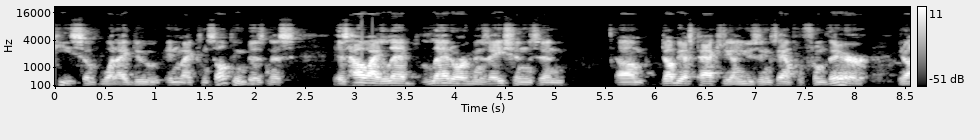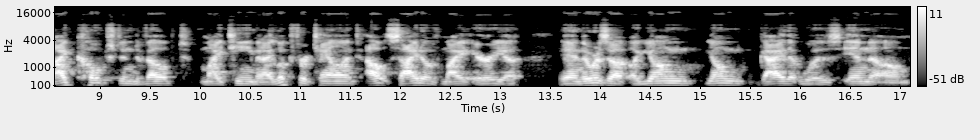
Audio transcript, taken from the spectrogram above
piece of what I do in my consulting business is how I led led organizations and um, WS Packaging. I'll use an example from there. You know, I coached and developed my team, and I looked for talent outside of my area. And there was a, a young young guy that was in um,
